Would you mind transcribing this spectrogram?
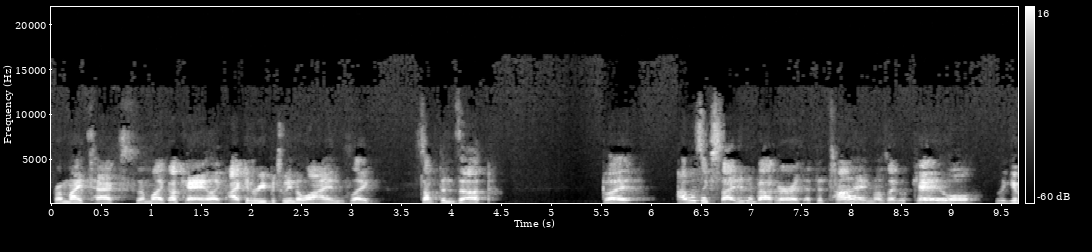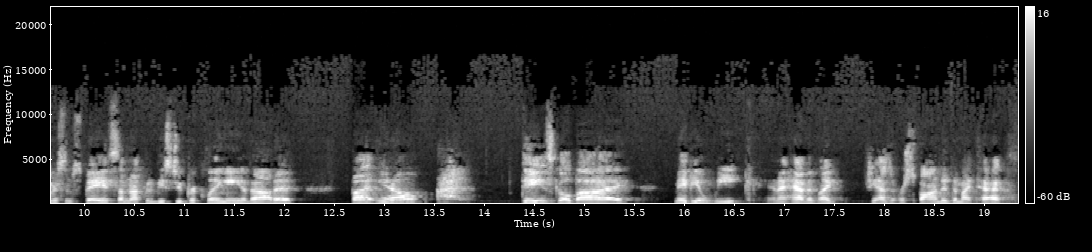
from my texts. I'm like, okay, like I can read between the lines, like something's up. But I was excited about her at, at the time. I was like, okay, well, let me give her some space. I'm not going to be super clingy about it. But you know, days go by, maybe a week, and I haven't like she hasn't responded to my text.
